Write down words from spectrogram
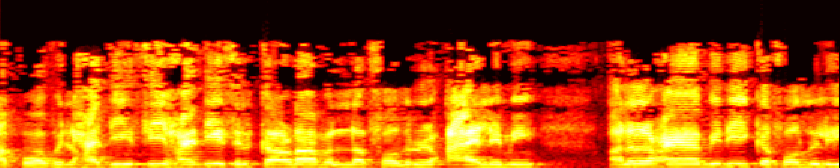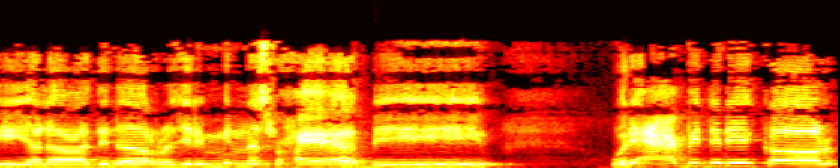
അപ്പോ ഹദീസിൽ കാണാമല്ല ഫതുൽ ആലിമി. അലൽ العابد كفضله على അദ്നാ റജുലിൻ من അസ്ഹാബി ഒരു ആബിദിനേക്കാൾ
